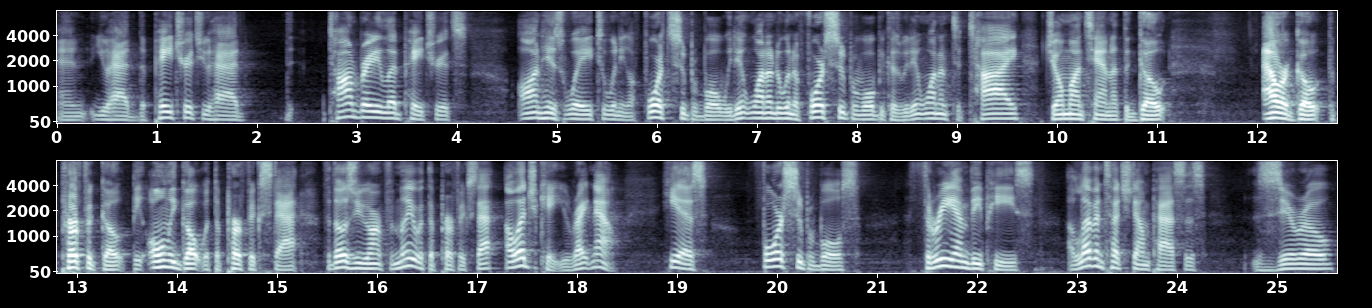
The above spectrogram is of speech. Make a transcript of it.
And you had the Patriots, you had Tom Brady led Patriots on his way to winning a fourth Super Bowl. We didn't want him to win a fourth Super Bowl because we didn't want him to tie Joe Montana, the GOAT, our GOAT, the perfect GOAT, the only GOAT with the perfect stat. For those of you who aren't familiar with the perfect stat, I'll educate you right now. He has four Super Bowls, three MVPs, 11 touchdown passes, zero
